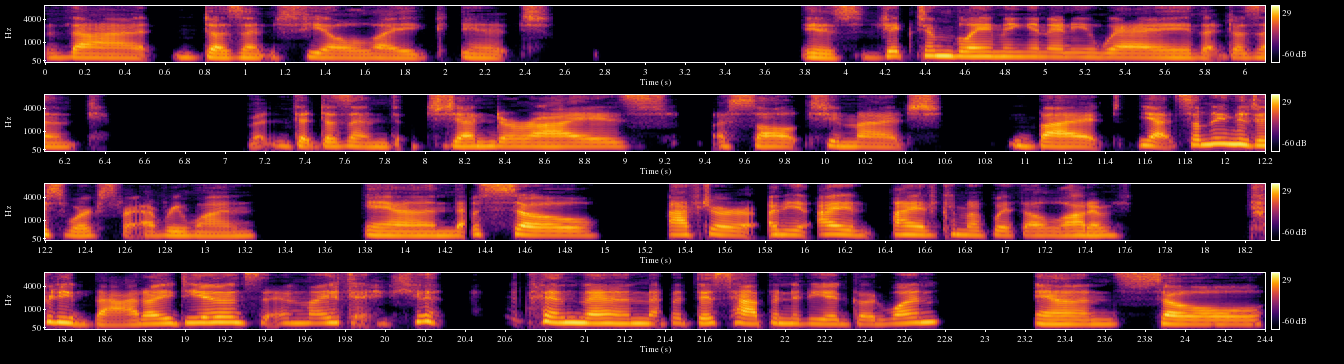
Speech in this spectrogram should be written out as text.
that doesn't feel like it is victim blaming in any way that doesn't that doesn't genderize assault too much but yeah it's something that just works for everyone. And so after i mean i i have come up with a lot of pretty bad ideas in my opinion and then but this happened to be a good one. And so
